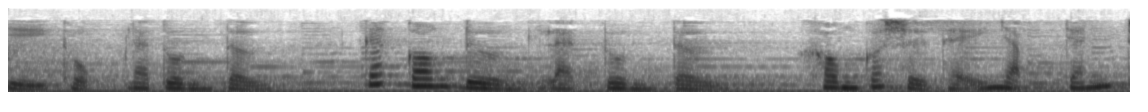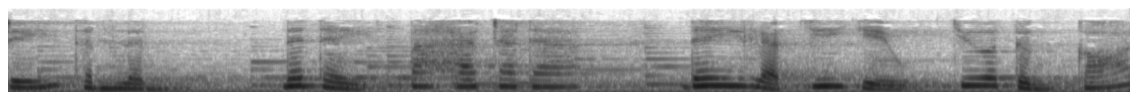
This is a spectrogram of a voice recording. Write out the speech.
dị thục là tuần tự, các con đường là tuần tự, không có sự thể nhập chánh trí thình lình. Nên thầy Bahatrada đây là di diệu chưa từng có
